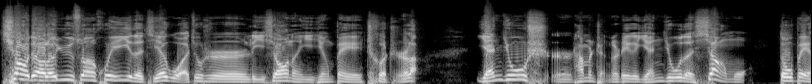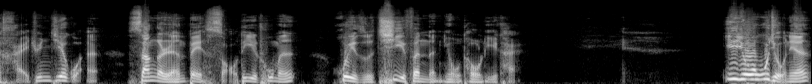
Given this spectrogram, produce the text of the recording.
撬掉了预算会议的结果就是李潇呢已经被撤职了，研究室他们整个这个研究的项目都被海军接管，三个人被扫地出门。惠子气愤地扭头离开。一九五九年，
